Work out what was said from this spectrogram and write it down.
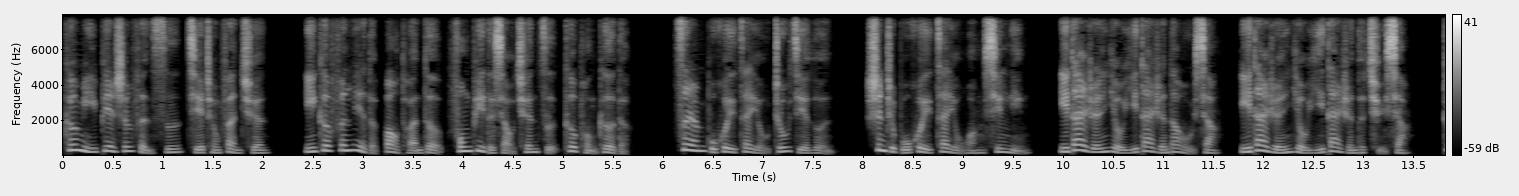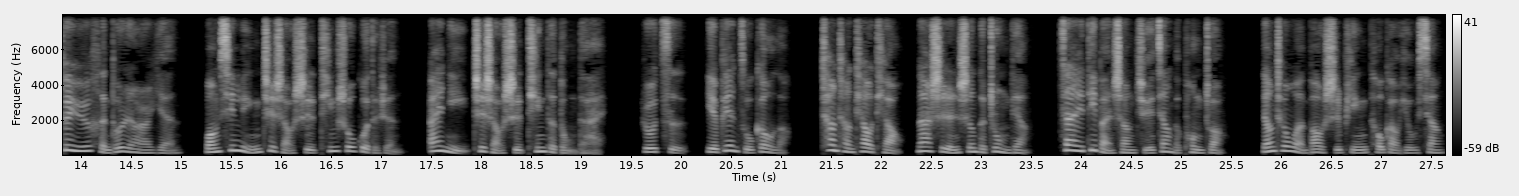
歌迷变身粉丝，结成饭圈，一个分裂的、抱团的、封闭的小圈子，各捧各的，自然不会再有周杰伦。甚至不会再有王心凌。一代人有一代人的偶像，一代人有一代人的取向。对于很多人而言，王心凌至少是听说过的人，爱你至少是听得懂的爱，如此也便足够了。唱唱跳跳，那是人生的重量，在地板上倔强的碰撞。羊城晚报时评投稿邮箱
